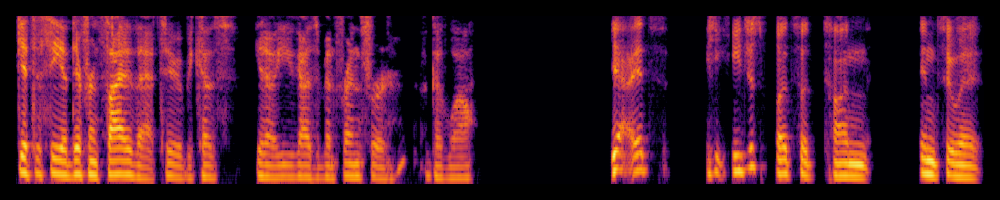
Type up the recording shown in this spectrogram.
get to see a different side of that too, because you know you guys have been friends for a good while. yeah it's he, he just puts a ton into it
